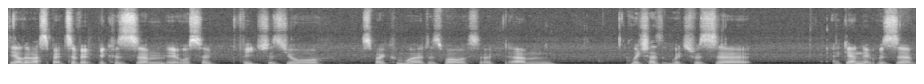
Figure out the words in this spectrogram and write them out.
the other aspect of it because um, it also features your spoken word as well. So um, which has which was uh, again it was a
